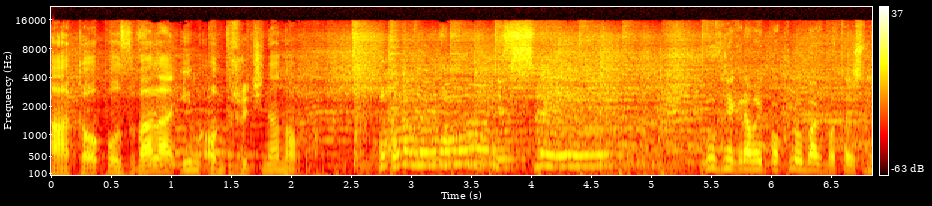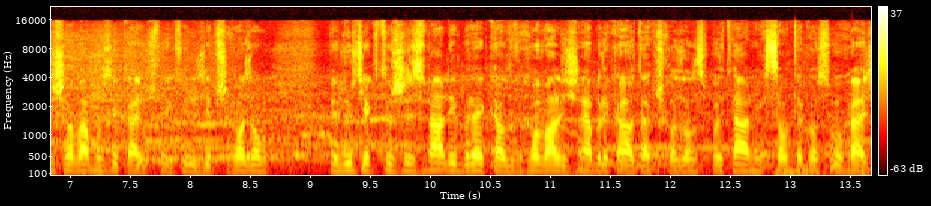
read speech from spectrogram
a to pozwala im odżyć na nowo. Głównie gramy po klubach, bo to jest niszowa muzyka już w tej chwili, gdzie przychodzą ludzie, którzy znali breakout, wychowali się na breakoutach, przychodzą z płytami, chcą tego słuchać.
